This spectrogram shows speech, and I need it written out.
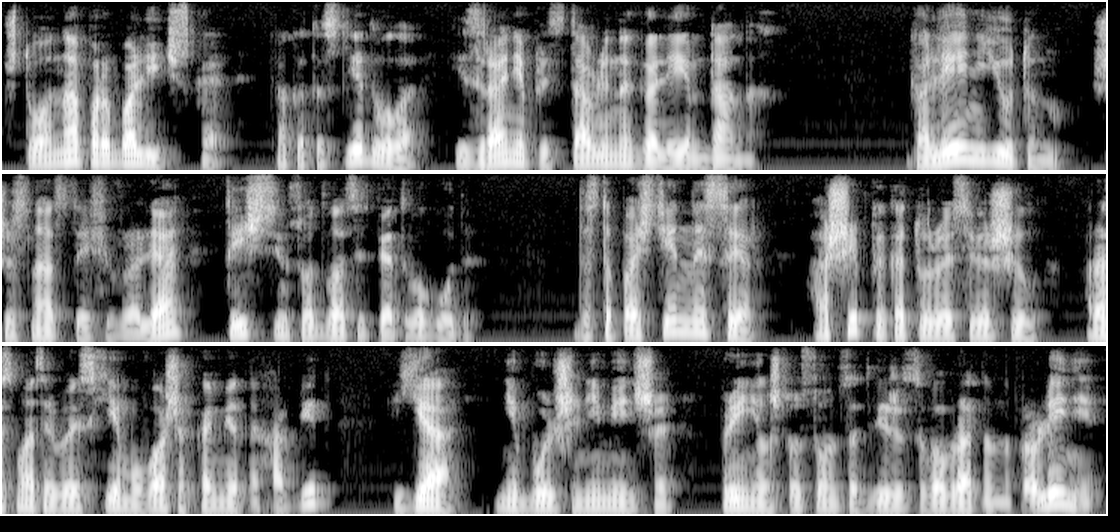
что она параболическая, как это следовало из ранее представленных Галлеем данных. Галлей Ньютону, 16 февраля 1725 года. Достопочтенный сэр, Ошибка, которую я совершил, рассматривая схему ваших кометных орбит, я, не больше, не меньше, принял, что Солнце движется в обратном направлении,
